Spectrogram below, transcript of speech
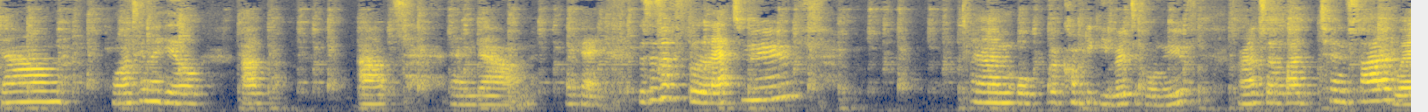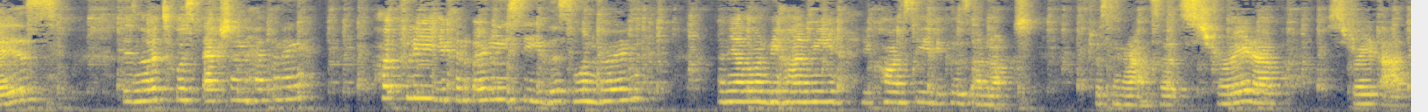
down, planting the heel, up, out and down. Okay, this is a flat move um, or a completely vertical move. Alright, so if I turn sideways, there's no twist action happening. Hopefully you can only see this one going and the other one behind me you can't see because I'm not twisting around. So it's straight up, straight up,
